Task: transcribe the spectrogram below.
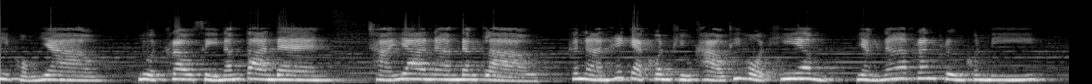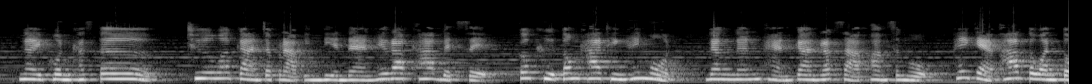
มีผมยาว หนวดเคราสีน้ำตาลแดง ฉายานามดังกล่าว ขนานให้แก่คนผิวขาวที่โหดเหี้ยม อย่างน่าพรั่นพรึงคนนี้ นายพลคัสเตอร์ เชื่อว่าการจะปราบอินเดียนแดงให้ราบคาบเบ็ดเสร็จ ก็คือต้องฆ่าทิ้งให้หมด ดังนั้นแผนการรักษาความสงบให้แก่ภาคตะวันต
